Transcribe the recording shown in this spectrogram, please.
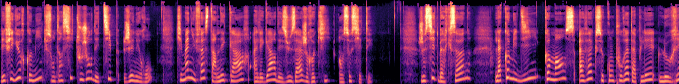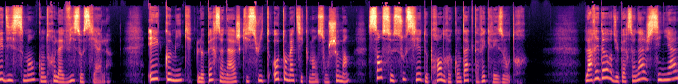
Les figures comiques sont ainsi toujours des types généraux qui manifestent un écart à l'égard des usages requis en société. Je cite Bergson, La comédie commence avec ce qu'on pourrait appeler le raidissement contre la vie sociale. Et comique le personnage qui suit automatiquement son chemin sans se soucier de prendre contact avec les autres. La raideur du personnage signale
